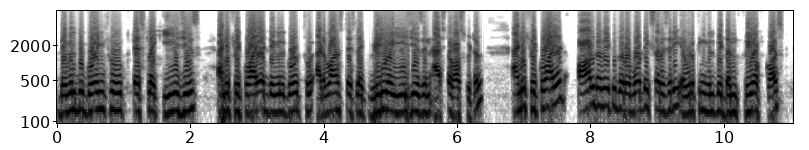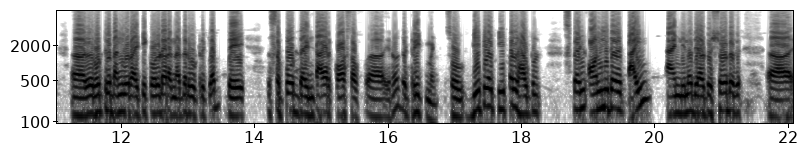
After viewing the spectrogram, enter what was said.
they will be going through tests like eegs and if required they will go through advanced tests like video eegs in aster hospital. And if required all the way to the robotic surgery everything will be done free of cost. Uh, rotary bangalore it corridor and other rotary club they support the entire cost of uh, you know the treatment. So bpl people have to spend only their time and you know they have to show the uh, uh,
